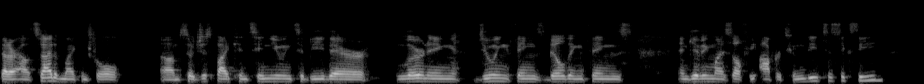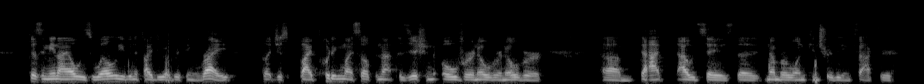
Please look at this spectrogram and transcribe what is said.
that are outside of my control. Um, so just by continuing to be there, learning, doing things, building things, and giving myself the opportunity to succeed doesn't mean I always will, even if I do everything right. But just by putting myself in that position over and over and over, um, that I would say is the number one contributing factor.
